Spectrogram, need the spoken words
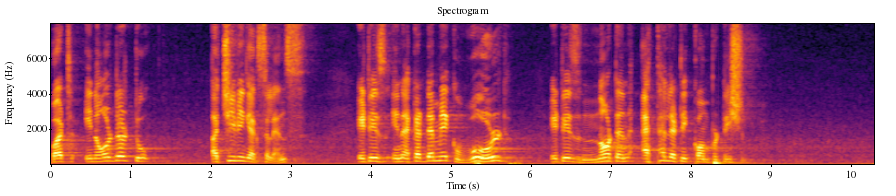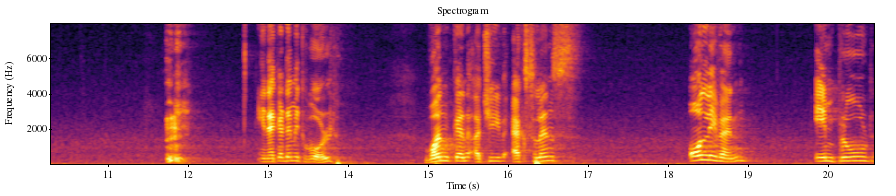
But in order to achieving excellence, it is in academic world, it is not an athletic competition. in academic world, one can achieve excellence only when improved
